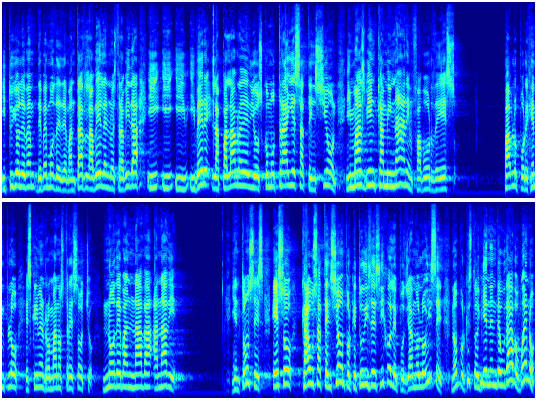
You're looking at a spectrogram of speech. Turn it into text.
y tú y yo debemos de levantar la vela en nuestra vida y, ver la palabra de Dios como trae esa atención y más bien caminar en favor de eso. Pablo, por ejemplo, escribe en Romanos 3:8, no deban nada a nadie y entonces eso causa tensión porque tú dices, híjole, pues ya no lo hice, ¿no? Porque estoy bien endeudado. Bueno,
